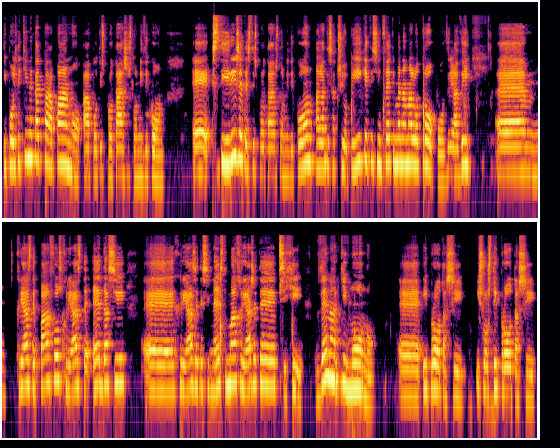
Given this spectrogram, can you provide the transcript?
η πολιτική είναι κάτι παραπάνω από τις προτάσεις των ειδικών ε, στηρίζεται στις προτάσεις των ειδικών, αλλά τις αξιοποιεί και τις συνθέτει με έναν άλλο τρόπο. Δηλαδή, ε, χρειάζεται πάθος, χρειάζεται ένταση, ε, χρειάζεται συνέστημα, χρειάζεται ψυχή. Δεν αρκεί μόνο ε, η πρόταση, η σωστή πρόταση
